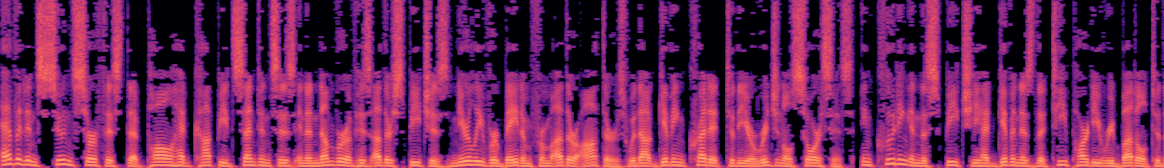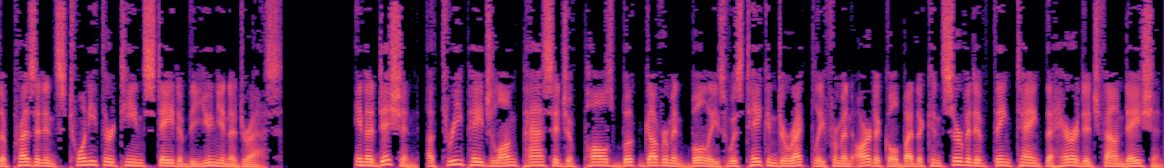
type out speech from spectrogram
Evidence soon surfaced that Paul had copied sentences in a number of his other speeches nearly verbatim from other authors without giving credit to the original sources, including in the speech he had given as the Tea Party rebuttal to the President's 2013 State of the Union address. In addition, a three-page-long passage of Paul's book Government Bullies was taken directly from an article by the conservative think tank the Heritage Foundation.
